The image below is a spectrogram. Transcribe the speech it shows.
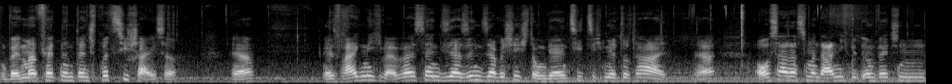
Und wenn man Fett nimmt, dann spritzt die Scheiße. Ja. Jetzt frage ich mich, was ist denn dieser Sinn dieser Beschichtung? Der entzieht sich mir total. Ja. Außer, dass man da nicht mit irgendwelchen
